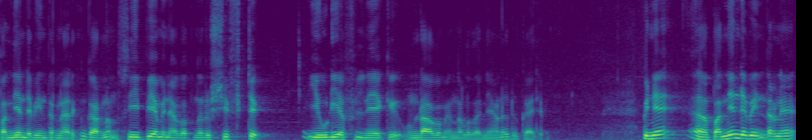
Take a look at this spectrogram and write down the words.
പന്ന്യൻ രവീന്ദ്രനായിരിക്കും. കാരണം സി പി എമ്മിനകത്തുനിന്നൊരു ഷിഫ്റ്റ് യു ഡി എഫിലേക്ക് ഉണ്ടാകും എന്നുള്ളത് തന്നെയാണ് ഒരു കാര്യം. പിന്നെ പന്ന്യൻ രവീന്ദ്രനെ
